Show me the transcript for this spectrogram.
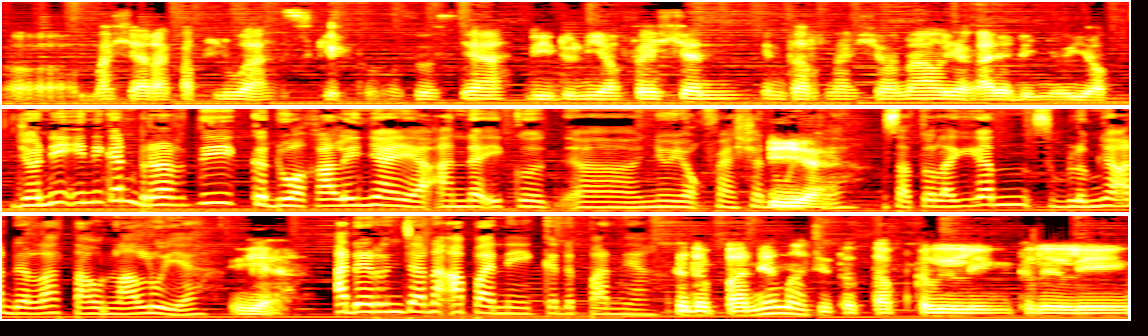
uh, masyarakat luas gitu khususnya di dunia fashion internasional yang ada di New York. Joni ini kan berarti kedua kalinya ya Anda ikut uh, New York Fashion Week iya. ya. Satu lagi kan sebelumnya adalah tahun lalu ya. Iya. Ada rencana apa nih ke depannya? Ke depannya masih tetap keliling-keliling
